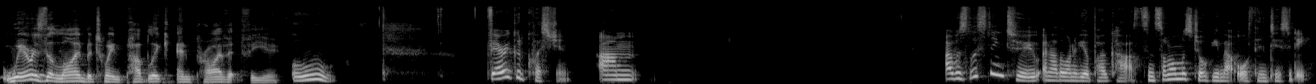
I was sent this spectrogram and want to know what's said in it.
Where is the line between public and private for you? Ooh. Very good question. Um, I was listening to another one of your podcasts, and someone was talking about authenticity,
